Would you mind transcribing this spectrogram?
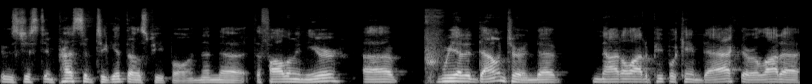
it was just impressive to get those people. And then the the following year, uh, we had a downturn. That not a lot of people came back. There were a lot of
